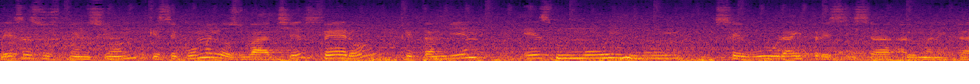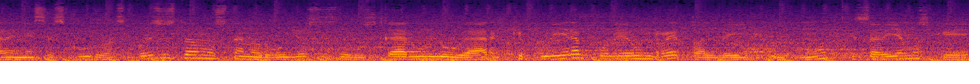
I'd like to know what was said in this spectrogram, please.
de esa suspensión que se come los baches, pero que también es muy, muy segura y precisa al manejar en esas curvas. Por eso estábamos tan orgullosos de buscar un lugar que pudiera poner un reto al vehículo, ¿no? que sabíamos que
